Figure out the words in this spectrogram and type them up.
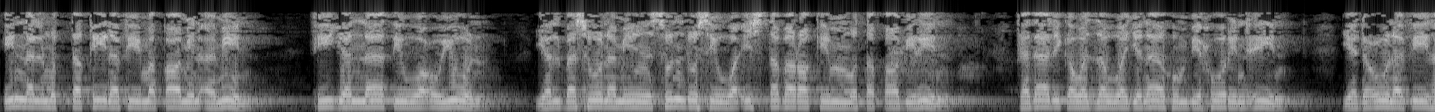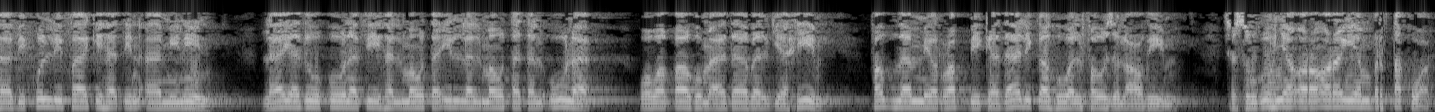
"Innal muttaqina fi maqamin amin, fi jannati wa uyun, yalbasuna min sundusi wa istabarakin mutaqabilin." كذلك وزوجناهم بحور عين يدعون فيها بكل فاكهة آمنين لا يذوقون فيها الموت إلا الموتة الأولى ووقاهم عذاب الجحيم فضلا من ربك ذلك هو الفوز العظيم Sesungguhnya orang-orang yang bertakwa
